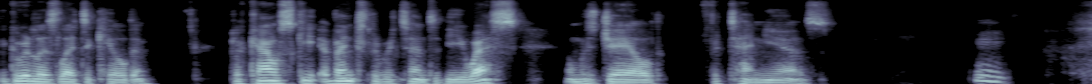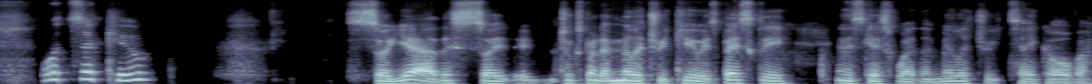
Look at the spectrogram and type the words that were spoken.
The guerrillas later killed him. Glatkowski eventually returned to the US and was jailed for 10 years. Hmm. What's a coup? So yeah, this so it talks about a military coup. It's basically in this case where the military take over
